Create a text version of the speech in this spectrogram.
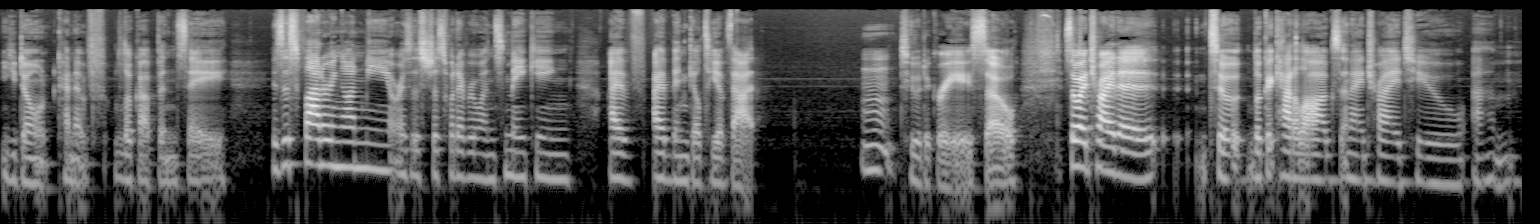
you don't kind of look up and say is this flattering on me or is this just what everyone's making? I've i've been guilty of that mm. to a degree. So so i try to to look at catalogs and i try to um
